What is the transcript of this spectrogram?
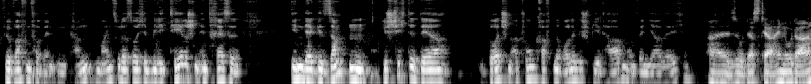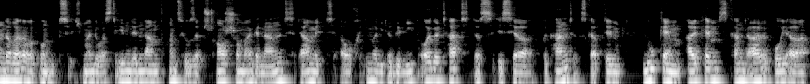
für Waffen verwenden kann. Meinst du, dass solche militärischen Interesse in der gesamten Geschichte der deutschen Atomkraft eine Rolle gespielt haben und wenn ja, welche? Also, dass der eine oder andere, und ich meine, du hast eben den Namen Franz Josef Strauß schon mal genannt, damit auch immer wieder geliebäugelt hat, das ist ja bekannt. Es gab den Lukem-Alchem-Skandal, wo ja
